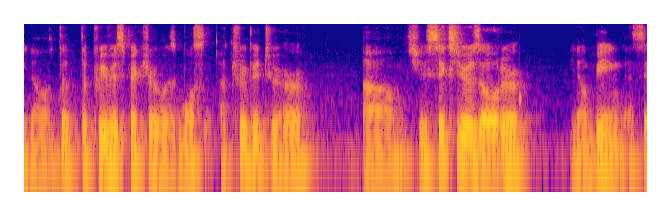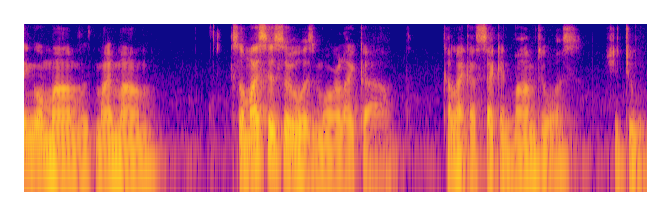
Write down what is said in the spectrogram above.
you know, the the previous picture was most a tribute to her. Um, she was six years older. You know, being a single mom with my mom. So my sister was more like a kind of like a second mom to us. She to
